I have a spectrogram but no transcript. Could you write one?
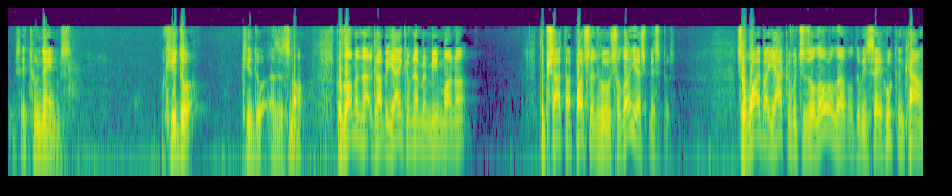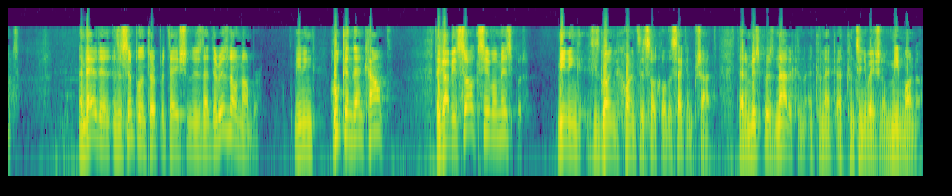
We say two names. Kiyudua. Kiyudua, as it's known. Lama Gabi Yankov number mimona, the Pshat HaPashad who shalo yesh misper. So why by Yaakov, which is a lower level, do we say who can count? And there is the simple interpretation is that there is no number. Meaning, who can then count? The Gabi Yisrael Ksiva Misper. Meaning, he's going according to the so-called the second pshat, that a misper is not a, con- a, a continuation of mimana.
